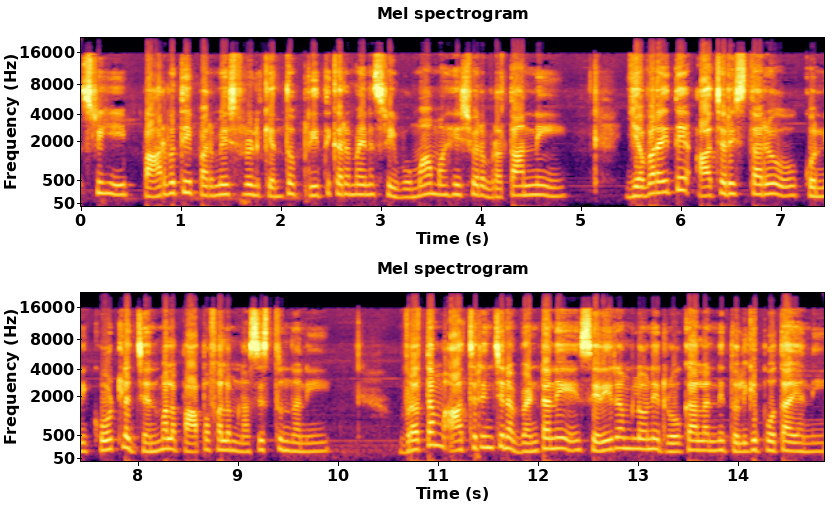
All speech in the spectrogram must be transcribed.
శ్రీ పార్వతీ పరమేశ్వరులకి ఎంతో ప్రీతికరమైన శ్రీ ఉమామహేశ్వర వ్రతాన్ని ఎవరైతే ఆచరిస్తారో కొన్ని కోట్ల జన్మల పాపఫలం నశిస్తుందని వ్రతం ఆచరించిన వెంటనే శరీరంలోని రోగాలన్నీ తొలగిపోతాయని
